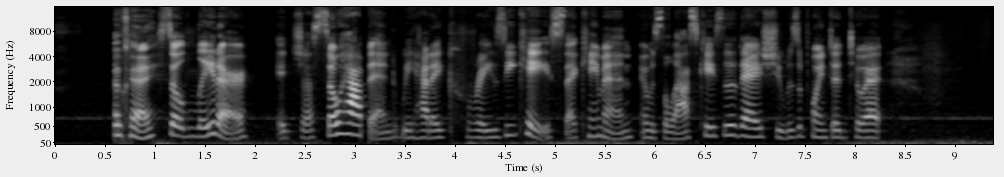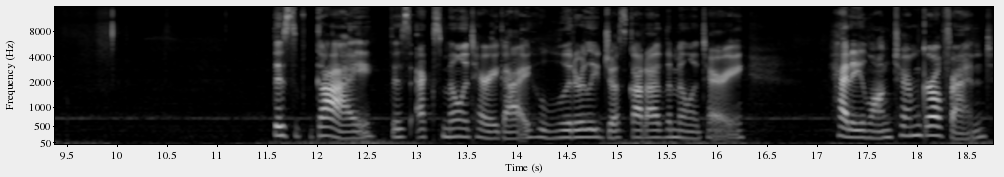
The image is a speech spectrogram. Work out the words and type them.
okay. So later, it just so happened we had a crazy case that came in. It was the last case of the day. She was appointed to it. This guy, this ex military guy who literally just got out of the military, had a long term girlfriend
